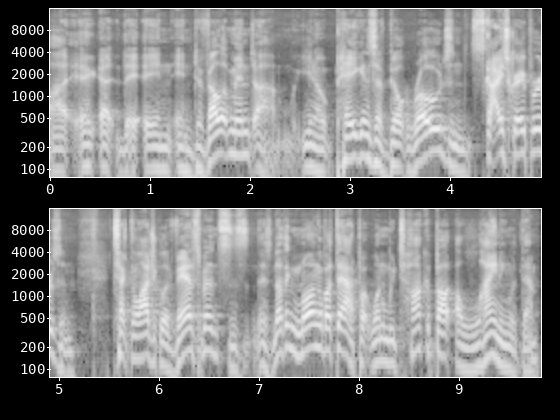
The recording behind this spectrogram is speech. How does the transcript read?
uh, in, in development. Um, you know, pagans have built roads and skyscrapers and technological advancements. There's nothing wrong about that. But when we talk about aligning with them,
